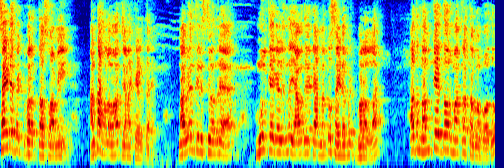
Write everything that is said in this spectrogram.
ಸೈಡ್ ಎಫೆಕ್ಟ್ ಬರುತ್ತಾ ಸ್ವಾಮಿ ಅಂತ ಹಲವಾರು ಜನ ಕೇಳ್ತಾರೆ. ನಾವೇನ್ ತಿಳಿಸ್ತೀವಿ ಅಂದ್ರೆ ಮೂಲಿಕೆಗಳಿಂದ ಯಾವುದೇ ಕಾರಣಕ್ಕೂ ಸೈಡ್ ಎಫೆಕ್ಟ್ ಬರಲ್ಲ. ಅದು ನಂಬಿಕೆ ಇದ್ದವ್ರು ಮಾತ್ರ ತಗೋಬಹುದು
